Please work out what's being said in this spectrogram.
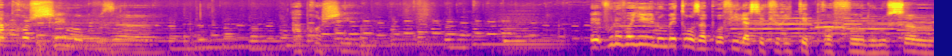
Approchez, mon cousin. Approchez. Vous le voyez, nous mettons à profit la sécurité profonde où nous sommes,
